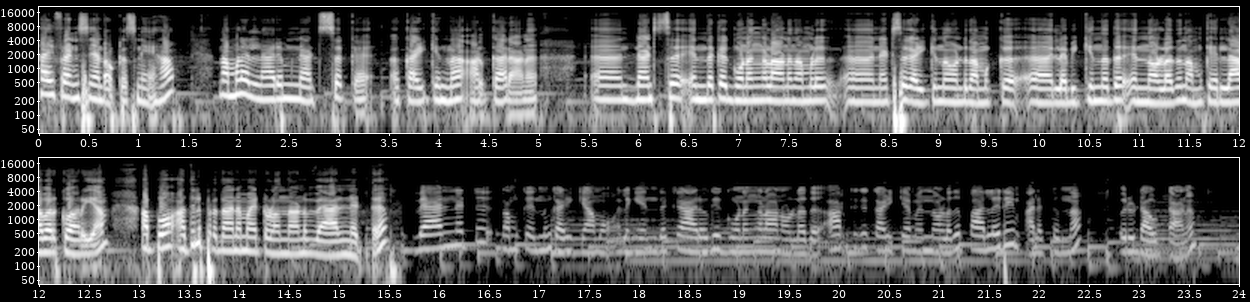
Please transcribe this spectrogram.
Hi friends ഞാൻ doctor Sneha. നമ്മളെല്ലാവരും നട്ട്സൊക്കെ കഴിക്കുന്ന ആൾക്കാരാണ്. നട്ട്സ് എന്തൊക്കെ ഗുണങ്ങളാണ് നമ്മൾ നട്ട്സ് കഴിക്കുന്നതുകൊണ്ട് നമുക്ക് ലഭിക്കുന്നത് എന്നുള്ളത് നമുക്ക് എല്ലാവർക്കും അറിയാം. അപ്പോൾ അതിൽ പ്രധാനമായിട്ടുള്ള ഒന്നാണ് വാൽനട്ട് വാൽനട്ട് നമുക്ക് എന്നും കഴിക്കാമോ? അല്ലെങ്കിൽ എന്തൊക്കെ ആരോഗ്യ ഗുണങ്ങളാണുള്ളത്? ആർക്കൊക്കെ കഴിക്കാം എന്നുള്ളത് പലരെയും അലട്ടുന്ന ഒരു ഡൗട്ടാണ്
